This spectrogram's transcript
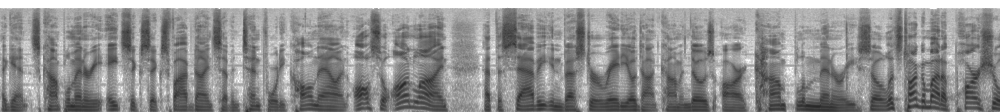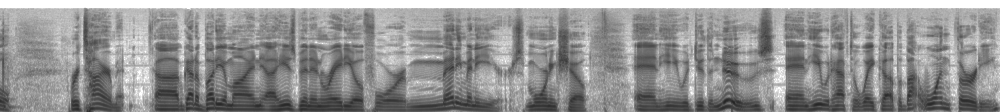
Again, it's complimentary 866 597 1040. Call now and also online at the savvyinvestorradio.com, and those are complimentary. So let's talk about a partial retirement. Uh, I've got a buddy of mine. Uh, he's been in radio for many, many years, morning show, and he would do the news, and he would have to wake up about 1.30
